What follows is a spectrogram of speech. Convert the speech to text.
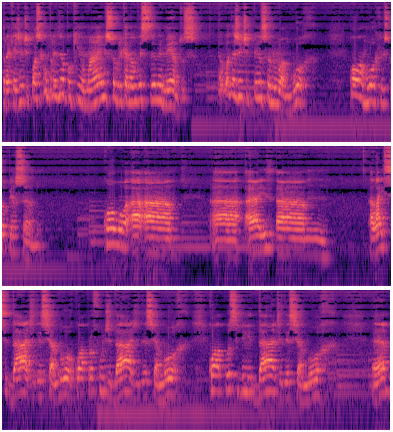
para que a gente possa compreender um pouquinho mais sobre cada um desses elementos. Então, quando a gente pensa no amor, qual amor que eu estou pensando? Qual a, a, a, a, laicidade desse amor? Qual a profundidade desse amor? Qual a possibilidade desse amor? É?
